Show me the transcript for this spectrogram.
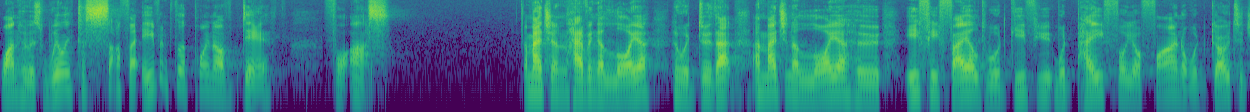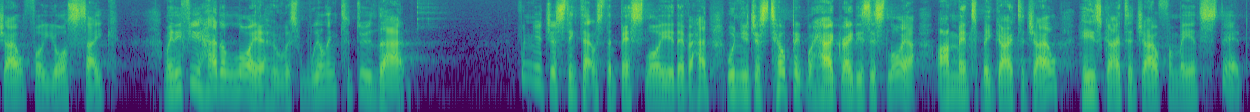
One who is willing to suffer, even to the point of death, for us. Imagine having a lawyer who would do that. Imagine a lawyer who, if he failed, would give you, would pay for your fine or would go to jail for your sake. I mean, if you had a lawyer who was willing to do that, wouldn't you just think that was the best lawyer you'd ever had? Wouldn't you just tell people, how great is this lawyer? I'm meant to be going to jail. He's going to jail for me instead.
